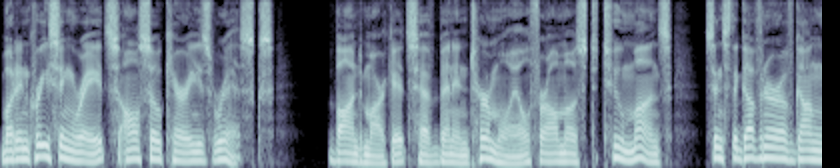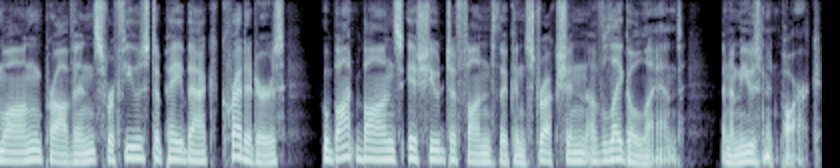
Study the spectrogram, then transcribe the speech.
But increasing rates also carries risks. Bond markets have been in turmoil for almost two months since the governor of Gangwon province refused to pay back creditors who bought bonds issued to fund the construction of Legoland, an amusement park.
